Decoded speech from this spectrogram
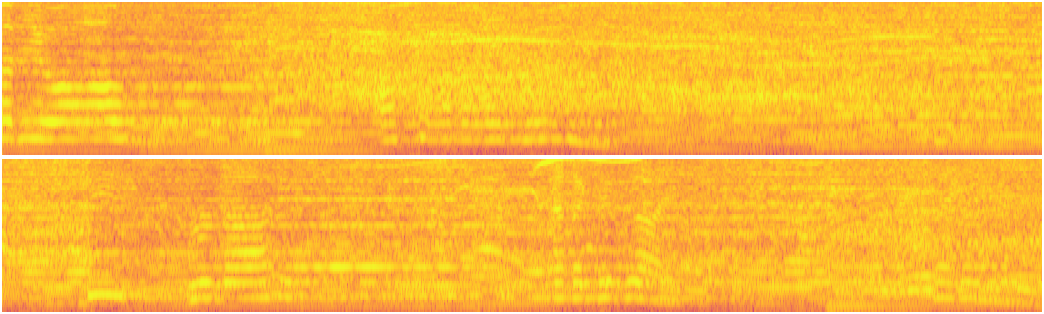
love you all. Assalamu Peace, Brunei, and a good night. Thank you.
